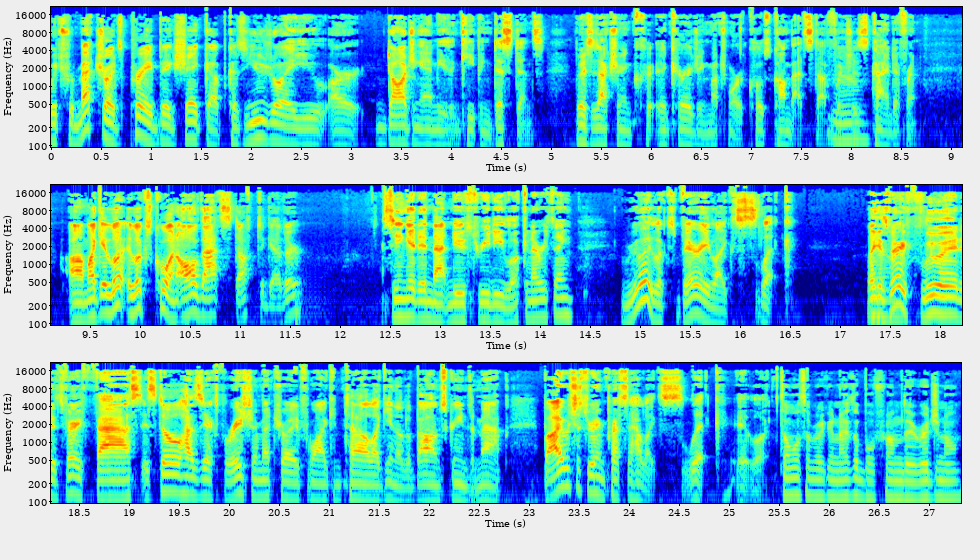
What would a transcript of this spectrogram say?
Which for Metroid's pretty big shakeup because usually you are dodging enemies and keeping distance, but this is actually enc- encouraging much more close combat stuff, which is kind of different. Um, like it, loo- it looks cool, and all that stuff together, seeing it in that new 3D look and everything, really looks very like slick. Like it's very fluid, it's very fast. It still has the exploration of Metroid, from what I can tell. Like you know, the bottom screen's a map. But I was just very impressed at how like slick it looked. It's almost unrecognizable from the original.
